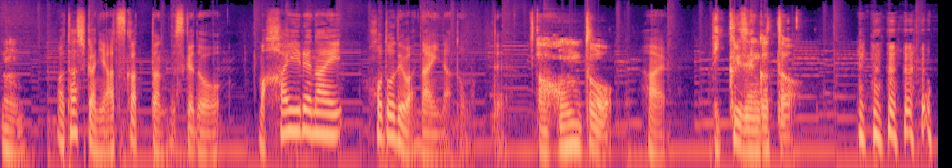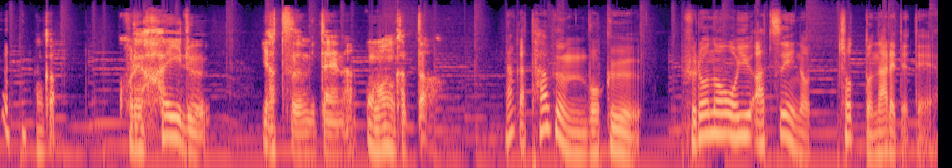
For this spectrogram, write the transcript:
うん。まあ、確かに暑かったんですけど、まあ、入れないほどではないなと思ってあ、ほんと。はいびっくりせんかった。なんか、これ入るやつみたいな、思わんかった。なんか多分僕風呂のお湯熱いのちょっと慣れてて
